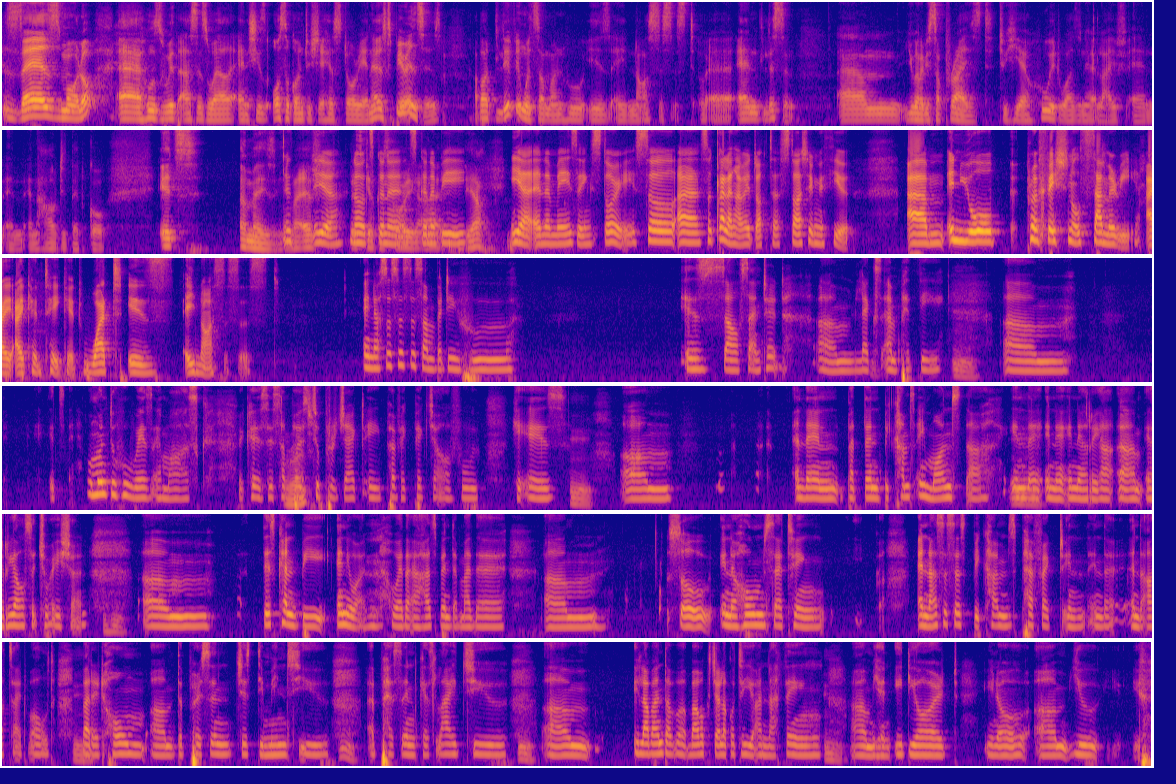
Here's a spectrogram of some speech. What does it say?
Zaz Molo, uh, who's with us as well, and she's also going to share her story and her experiences about living with someone who is a narcissist. Uh, and listen, um, you're going to be surprised to hear who it was in her life and, and, and how did that go. It's amazing. It- yeah, no, it's gonna going. it's gonna Uh, be yeah. yeah, an amazing story. So uh so qala ngawe, doctor, starting with you. Um in your professional summary, I, I can take it. What is a narcissist? A narcissist is somebody who is self centered, um, lacks empathy. Um, it's umuntu who wears a mask because he's supposed Right. to project a perfect picture of who he is. Um, and then, but then becomes a monster in the in a in a real um, a real situation. Um, this can be anyone, whether a husband, a mother. Um, so, in a home setting, a narcissist becomes perfect in, in the in the outside world, but at home, um, the person just demeans you. A person gets lied to. Um, aba- babakutshela ukuthi you are nothing. Um, you're an idiot. You know, um, you. you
